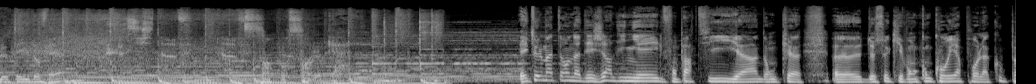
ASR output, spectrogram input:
Le pays d'Auvergne, le 6-9, 100% local. Et tout le matin, on a des jardiniers. Ils font partie hein, donc euh, de ceux qui vont concourir pour la Coupe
